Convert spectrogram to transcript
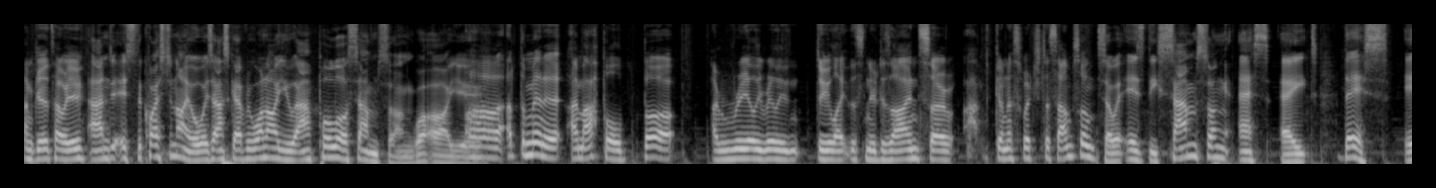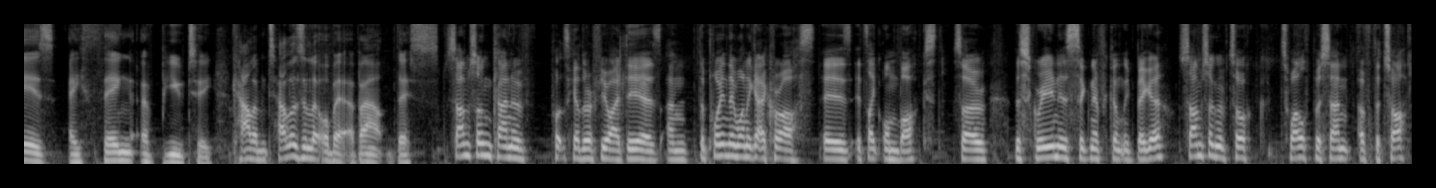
I'm good. How are you? And it's the question I always ask everyone: Are you Apple or Samsung? What are you? Uh, at the minute, I'm Apple, but I really, really do like this new design, so I'm gonna switch to Samsung. So it is the Samsung S8. This is a thing of beauty. Callum, tell us a little bit about this. Samsung kind of put together a few ideas, and the point they want to get across is it's like unboxed. So the screen is significantly bigger. Samsung have took 12% of the top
